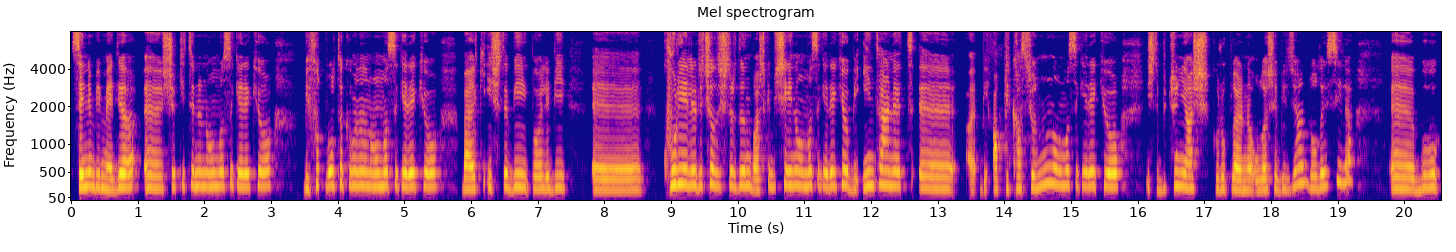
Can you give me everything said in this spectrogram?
Senin bir medya e, şirketinin olması gerekiyor, bir futbol takımının olması gerekiyor. Belki işte bir böyle bir e, kuryeleri çalıştırdığın başka bir şeyin olması gerekiyor. Bir internet e, bir aplikasyonunun olması gerekiyor. İşte bütün yaş gruplarına ulaşabileceğin. Dolayısıyla e, bu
